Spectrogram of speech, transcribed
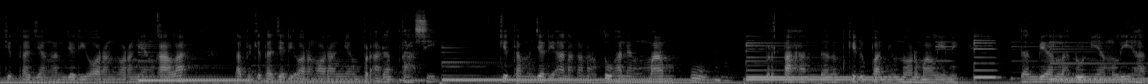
Kita jangan jadi orang-orang yang kalah, tapi kita jadi orang-orang yang beradaptasi. Kita menjadi anak-anak Tuhan yang mampu bertahan dalam kehidupan new normal ini. Dan biarlah dunia melihat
